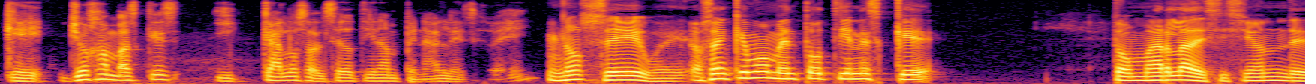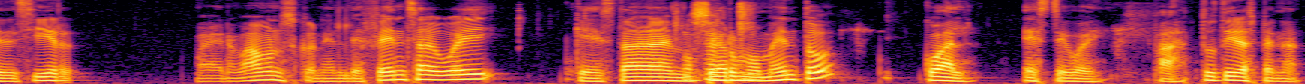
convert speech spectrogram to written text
que Johan Vázquez y Carlos Salcedo tiran penales, güey? No sé, güey. O sea, ¿en qué momento tienes que tomar la decisión de decir, bueno, vámonos con el defensa, güey, que está en peor momento? ¿Cuál? Este, güey. Va, tú tiras penal.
